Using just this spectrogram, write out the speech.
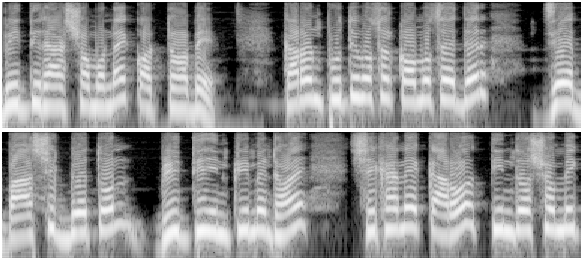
বৃদ্ধির হার সমন্বয় করতে হবে। কারণ প্রতি বছর কর্মচারীদের যে বার্ষিক বেতন বৃদ্ধি ইনক্রিমেন্ট হয়, সেখানে কারও তিন দশমিক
